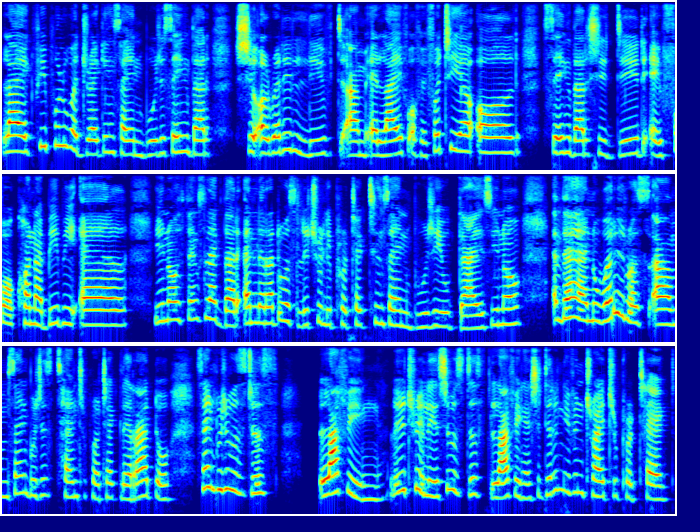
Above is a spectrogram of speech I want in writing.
like people were dragging Cyan Boujee, saying that she already lived um a life of a 40 year old, saying that she did a four corner BBL, you know, things like that. And Lerato was literally protecting Cyan Boujee, you guys, you know. And then when it was um Cyan Boujee's turn to protect Lerato, Cyan Boujee was just laughing. Literally she was just laughing and she didn't even try to protect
